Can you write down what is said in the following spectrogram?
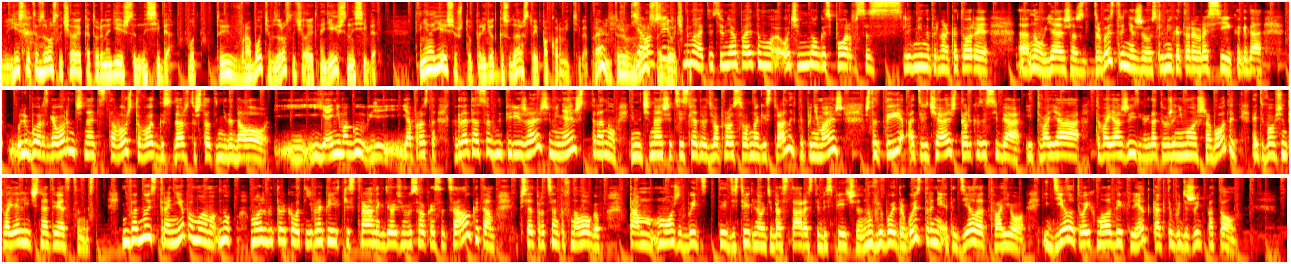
если ты взрослый человек, который надеешься на себя, вот ты в работе взрослый человек, надеешься на себя – Ты не надеешься, что придет государство и покормит тебя, правильно? Ты же взрослая Я вообще девочка. не понимаю. То есть у меня поэтому очень много споров со, с людьми, например, которые... Э, ну, я сейчас в другой стране живу, с людьми, которые в России, когда любой разговор начинается с того, что вот государство что-то не додало. И, и я не могу. Я, я просто... Когда ты особенно переезжаешь и меняешь страну, и начинаешь идти исследовать вопросы во многих странах, ты понимаешь, что ты отвечаешь только за себя. И твоя, твоя жизнь, когда ты уже не можешь работать, это, в общем, твоя личная ответственность. Ни в одной стране, по-моему, ну, может быть, только вот европейские страны, где очень высокая социалка, там 50% налогов, там, может быть, ты действительно, у тебя старость обеспечена. Но в любой другой стране это дело твое. И дело твоих молодых лет, как ты будешь жить потом.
